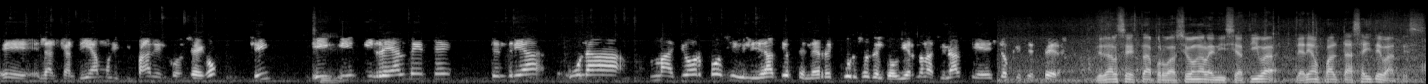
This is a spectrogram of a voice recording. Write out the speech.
eh, la alcaldía municipal, el consejo, ¿sí? Y, y, y realmente tendría una mayor posibilidad de obtener recursos del gobierno nacional, que es lo que se espera. De darse esta aprobación a la iniciativa, le harían falta seis debates.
